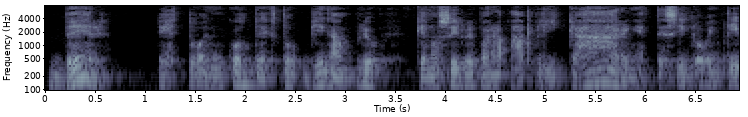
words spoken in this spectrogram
ver esto en un contexto bien amplio que nos sirve para aplicar en este siglo XXI,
